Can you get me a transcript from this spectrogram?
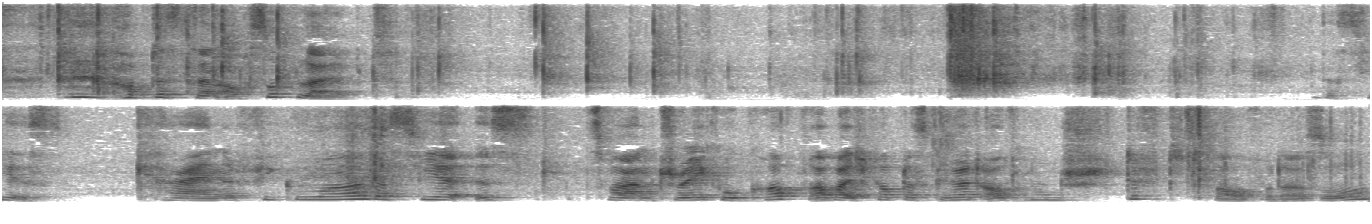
ob das dann auch so bleibt. Das hier ist keine Figur. Das hier ist zwar ein Draco-Kopf, aber ich glaube, das gehört auf einen Stift drauf oder so.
